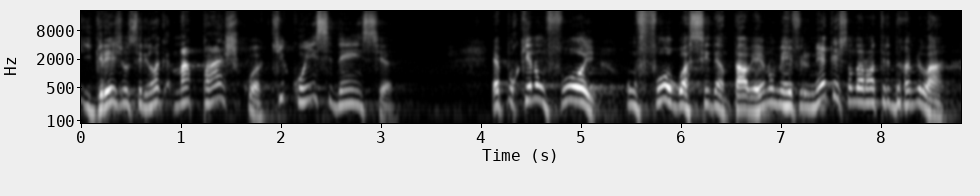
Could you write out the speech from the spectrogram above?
igrejas no Sri Lanka na Páscoa. Que coincidência. É porque não foi um fogo acidental. E aí eu não me refiro nem à questão da Notre Dame lá.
